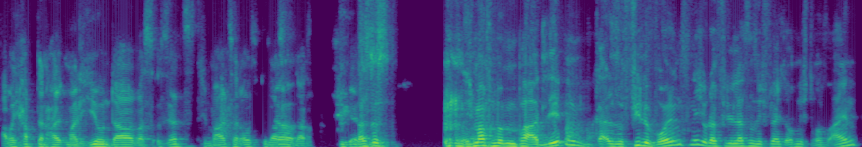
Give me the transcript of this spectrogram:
Aber ich habe dann halt mal hier und da was ersetzt, die Mahlzeit ausgelassen, Ja. das das ist, ich mache es mit ein paar Athleten, also viele wollen es nicht oder viele lassen sich vielleicht auch nicht drauf ein.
